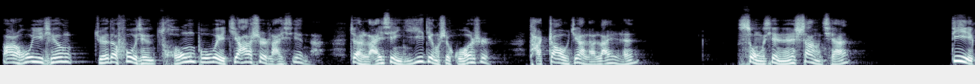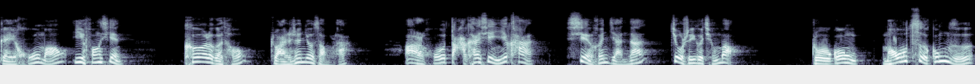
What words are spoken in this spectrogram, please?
二胡一听，觉得父亲从不为家事来信呢，这来信一定是国事。他召见了来人，送信人上前，递给胡毛一封信，磕了个头，转身就走了。二胡打开信一看，信很简单，就是一个情报：主公谋刺公子。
